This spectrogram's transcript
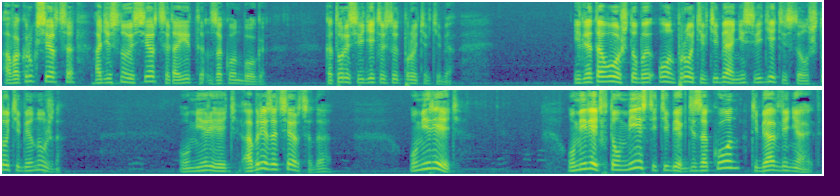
А вокруг сердца, одесную сердце стоит закон Бога который свидетельствует против тебя. И для того, чтобы он против тебя не свидетельствовал, что тебе нужно? Умереть. Обрезать сердце, да. Умереть. Умереть в том месте тебе, где закон тебя обвиняет.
